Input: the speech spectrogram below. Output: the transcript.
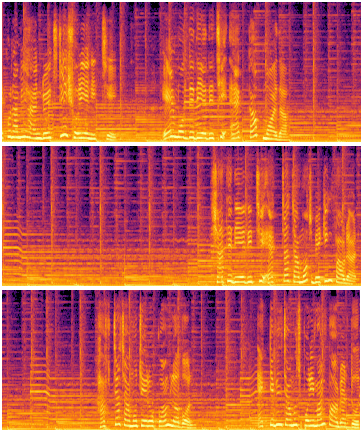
এখন আমি হ্যান্ড উইক্সটি সরিয়ে নিচ্ছি। এর মধ্যে দিয়ে দিচ্ছি এক কাপ ময়দা। সাথে দিয়ে দিচ্ছি এক চা চামচ বেকিং পাউডার। হাফ চা চামচেরও কম লবণ। এক টেবিল চামচ পরিমাণ পাউডার দুধ।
